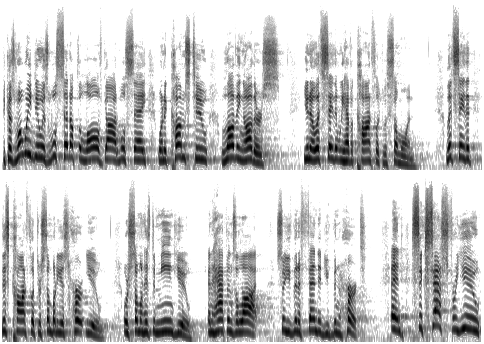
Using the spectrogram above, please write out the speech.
Because what we do is we'll set up the law of God. We'll say, when it comes to loving others, you know, let's say that we have a conflict with someone. Let's say that this conflict or somebody has hurt you or someone has demeaned you, and it happens a lot so you've been offended, you've been hurt. And success for you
